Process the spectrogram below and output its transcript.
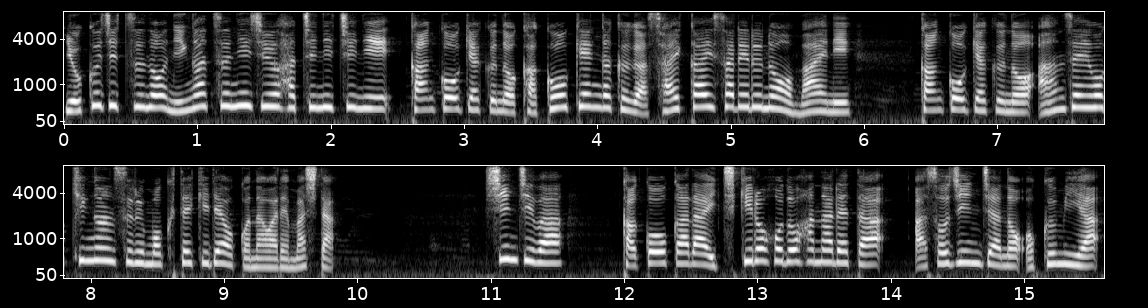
翌日の2月28日に観光客の火口見学が再開されるのを前に、観光客の安全を祈願する目的で行われました。神事は火口から1キロほど離れた阿蘇神社の奥宮、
